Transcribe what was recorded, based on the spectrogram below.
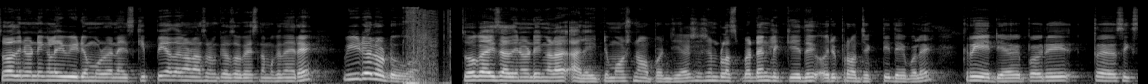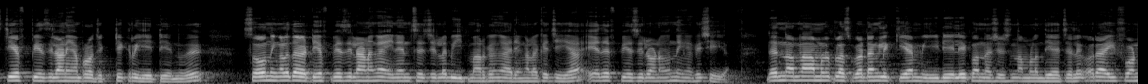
സോ അതിനുവേണ്ടി നിങ്ങൾ ഈ വീഡിയോ മുഴുവനായി സ്കിപ്പ് ചെയ്യാതെ കാണാൻ ശ്രമിക്കുക. സോ ഗൈസ് നമുക്ക് നേരെ വീഡിയോയിലോട്ട് പോകാം സോ ഗൈസ് അതിനുവേണ്ടി നിങ്ങൾ അലൈറ്റ് മോഷൻ ഓപ്പൺ ചെയ്യുക. ശേഷം പ്ലസ് ബട്ടൺ ക്ലിക്ക് ചെയ്ത് ഒരു പ്രൊജക്റ്റ് ഇതേപോലെ ക്രിയേറ്റ് ചെയ്യുക. ഇപ്പോൾ ഒരു സിക്സ്റ്റി എഫ് പി എസിലാണ് ഞാൻ പ്രൊജക്റ്റ് ക്രിയേറ്റ് ചെയ്യുന്നത്. സോ നിങ്ങൾ തേർട്ടി എഫ് പി എസിലാണെങ്കിൽ അതിനനുസരിച്ചുള്ള ബീറ്റ് മാർക്കും കാര്യങ്ങളൊക്കെ ചെയ്യുക. ഏത് എഫ് പി എസിലാണെങ്കിൽ നിങ്ങൾക്ക് ചെയ്യാം. ഇതെന്ന് പറഞ്ഞാൽ നമ്മൾ പ്ലസ് ബട്ടൺ ക്ലിക്ക് ചെയ്യുക. മീഡിയയിലേക്ക് വന്ന ശേഷം നമ്മൾ എന്ത് ചെയ്യുക ഒരു ഐഫോൺ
